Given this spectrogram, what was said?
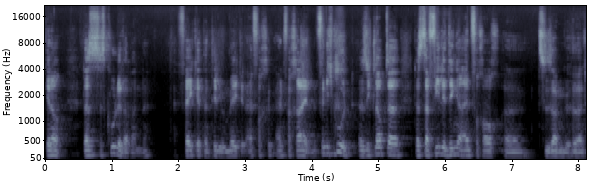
genau. Das ist das Coole daran, ne? Fake it until you make it. Einfach, einfach rein. Finde ich gut. Also ich glaube, da, dass da viele Dinge einfach auch äh, zusammengehören,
